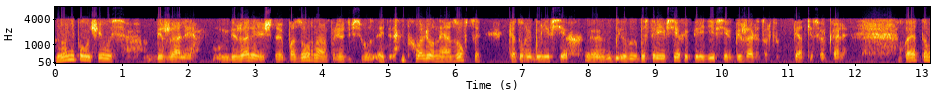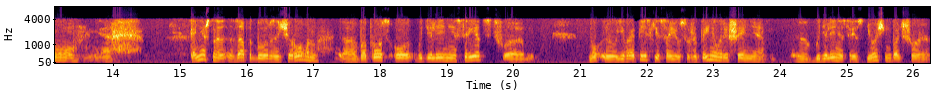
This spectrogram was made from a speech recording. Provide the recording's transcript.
Но не получилось. Бежали. Бежали, я считаю, позорно. Прежде всего, эти хваленные азовцы, которые были всех, э, быстрее всех и впереди всех, бежали, только пятки сверкали. Поэтому, э, конечно, Запад был разочарован. Э, вопрос о выделении средств ну, Европейский Союз уже принял решение. Выделение средств не очень большое.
